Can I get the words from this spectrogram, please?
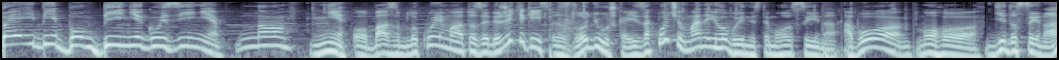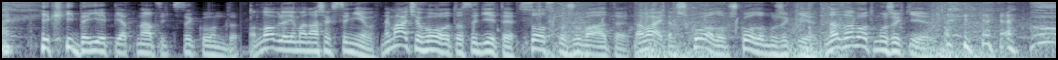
Бейбі бомбіні гузіні. Ну, ні. О, базу блокуємо, а то забіжить якийсь злодюшка і захоче в мене його винести, мого сина. Або мого дідосина, який дає 15 в секунду. Оновлюємо наших синів. Нема чого ото сидіти, соску жувати. Давайте в школу, в школу, мужики. На завод, мужики.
